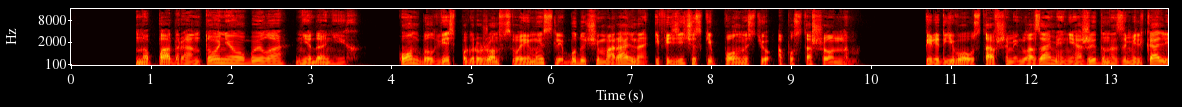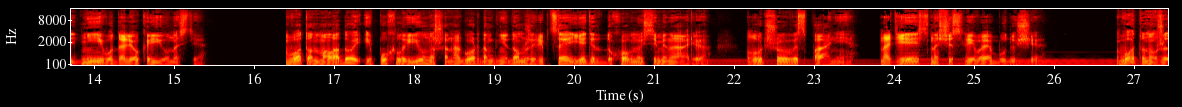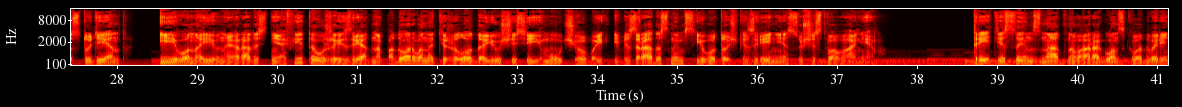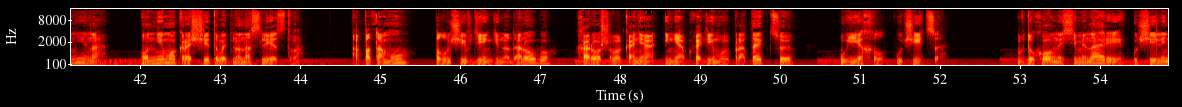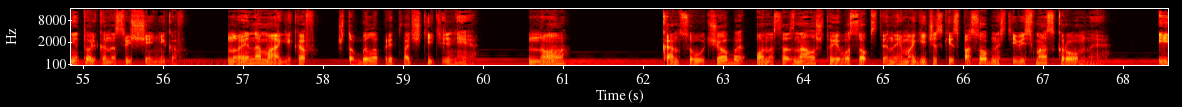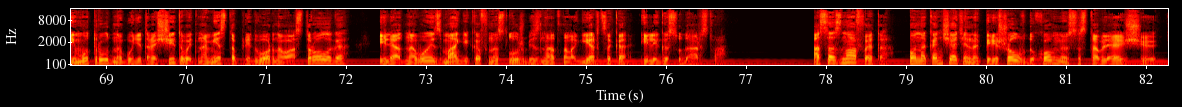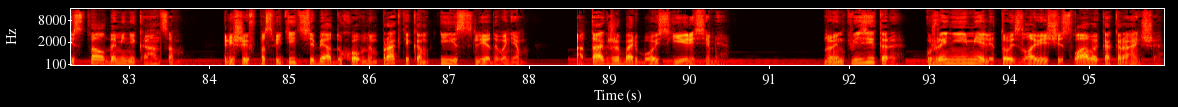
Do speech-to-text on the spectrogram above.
Но Падре Антонио было не до них. Он был весь погружен в свои мысли, будучи морально и физически полностью опустошенным. Перед его уставшими глазами неожиданно замелькали дни его далекой юности. Вот он, молодой и пухлый юноша на гордом гнедом жеребце едет в духовную семинарию, лучшую в Испании, надеясь на счастливое будущее. Вот он уже студент, и его наивная радость неофита уже изрядно подорвана тяжело дающейся ему учебой и безрадостным с его точки зрения существованием. Третий сын знатного арагонского дворянина, он не мог рассчитывать на наследство, а потому, получив деньги на дорогу, хорошего коня и необходимую протекцию, уехал учиться. В духовной семинарии учили не только на священников, но и на магиков – что было предпочтительнее. Но к концу учебы он осознал, что его собственные магические способности весьма скромные, и ему трудно будет рассчитывать на место придворного астролога или одного из магиков на службе знатного герцога или государства. Осознав это, он окончательно перешел в духовную составляющую и стал доминиканцем, решив посвятить себя духовным практикам и исследованиям, а также борьбой с ересями. Но инквизиторы уже не имели той зловещей славы, как раньше.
